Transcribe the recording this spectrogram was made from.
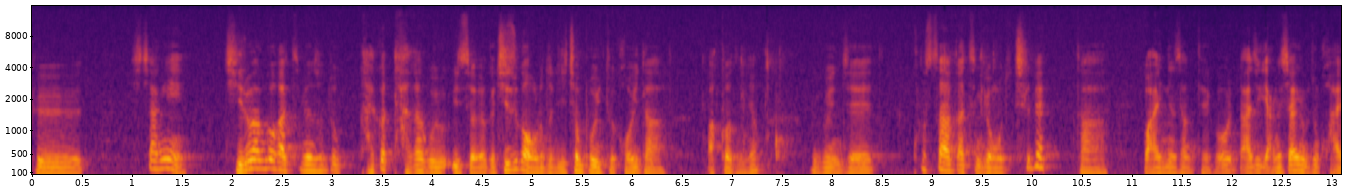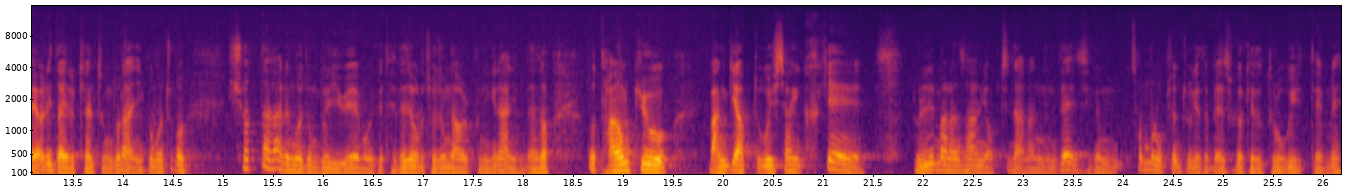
그 시장이 지루한 것 같으면서도 갈 것 다 가고 있어요. 그 지수가 오르도 2000포인트 거의 다 왔거든요. 그리고 이제 코스닥 같은 경우도 700 다 와 있는 상태고, 아직 양시장이 좀 과열이다 이렇게 할 정도는 아니고, 뭐 조금 쉬었다 가는 것 정도 이외에 뭐 이렇게 대대적으로 조정 나올 분위기는 아닙니다. 그래서 또 다음 주 만기 앞두고 시장이 크게 눌릴 만한 상황이 없진 않았는데 지금 선물 옵션 쪽에서 매수가 계속 들어오고 있기 때문에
